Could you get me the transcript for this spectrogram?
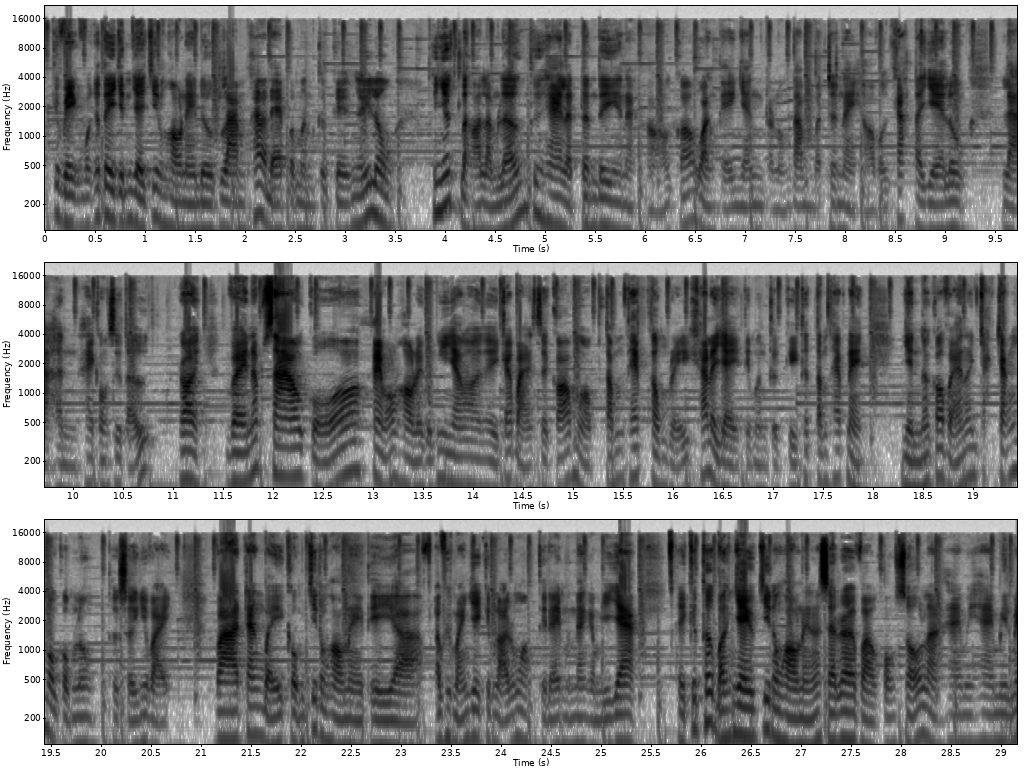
Cái việc mà cái tia chỉnh về chiếc đồng hồ này được làm khá là đẹp và mình cực kỳ ưng ý luôn thứ nhất là họ làm lớn, thứ hai là trên đi nè, họ có hoàn thiện dạng tròn đồng tâm và trên này họ vẫn khắc laser luôn, là hình hai con sư tử. Rồi, về nắp sau của hai mẫu đồng hồ này cũng như nhau thôi, thì các bạn sẽ có một tấm thép không rỉ khá là dày, thì mình cực kỳ thích tấm thép này. Nhìn nó có vẻ nó chắc chắn vô cùng luôn, thực sự như vậy. Và trang bị cùng chiếc đồng hồ này thì à, ở phiên bản dây kim loại đúng không? Thì đây mình đang cầm dây da. Thì kích thước bản dây của chiếc đồng hồ này nó sẽ rơi vào con số là 22 mm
